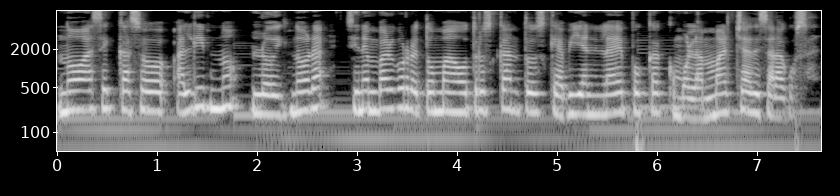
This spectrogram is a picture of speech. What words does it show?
no hace caso al himno, lo ignora, sin embargo retoma otros cantos que habían en la época como la Marcha de Zaragoza.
